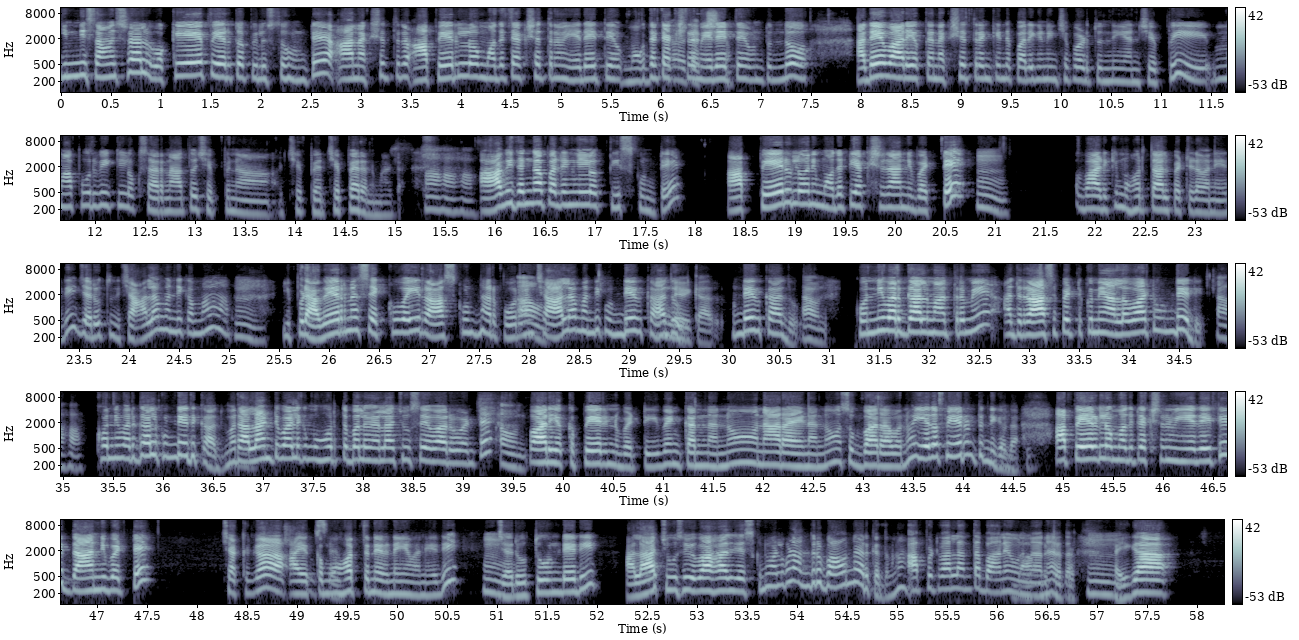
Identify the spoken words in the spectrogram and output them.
ఇన్ని సంవత్సరాలు ఒకే పేరుతో పిలుస్తూ ఉంటే ఆ నక్షత్రం ఆ పేరులో మొదటి అక్షరం ఏదైతే మొదటి అక్షరం. ఏదైతే ఉంటుందో అదే వారి యొక్క నక్షత్రం కింద పరిగణించబడుతుంది అని చెప్పి మా పూర్వీకులు ఒకసారి నాతో చెప్పిన చెప్పారు చెప్పారనమాట. ఆ విధంగా పరిగణలోకి తీసుకుంటే ఆ పేరులోని మొదటి అక్షరాన్ని బట్టే. వాడికి ముహూర్తాలు పెట్టడం అనేది జరుగుతుంది. చాలా మందికి అమ్మా. ఇప్పుడు అవేర్నెస్ ఎక్కువై రాసుకుంటున్నారు పూర్వం. చాలా మందికి ఉండేవి కాదు. ఉండేవి కాదు. ఉండేవి కాదు. అవును. కొన్ని వర్గాలు మాత్రమే అది రాసి పెట్టుకునే అలవాటు ఉండేది. కొన్ని వర్గాలకు ఉండేది కాదు. మరి అలాంటి వాళ్ళకి ముహూర్త బలం ఎలా చూసేవారు అంటే వారి యొక్క పేరుని బట్టి వెంకన్ననో నారాయణనో సుబ్బారావనో ఏదో పేరు ఉంటుంది. కదా ఆ పేరులో మొదటి అక్షరం ఏదైతే దాన్ని బట్టే చక్కగా ఆ యొక్క. ముహూర్త నిర్ణయం అనేది. జరుగుతూ ఉండేది అలా చూసి వివాహాలు చేసుకునే వాళ్ళు కూడా అందరూ బాగున్నారు కదమ్మా అప్పటి వాళ్ళంతా బానే ఉన్నారు కదా. పైగా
